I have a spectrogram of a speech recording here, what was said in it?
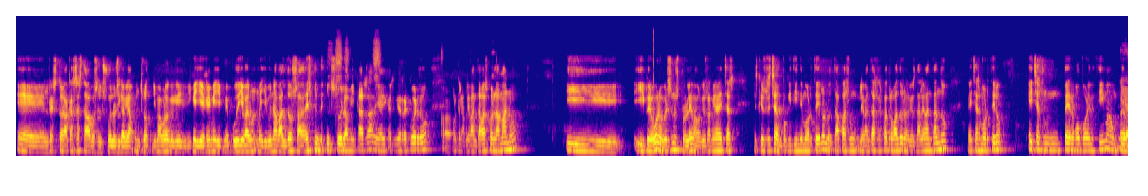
eh, el resto de la casa estaba, pues el suelo sí que había un trozo. Yo me acuerdo que, que llegué, me, me pude llevar, me llevé una baldosa del, suelo a mi casa, de ahí casi que recuerdo, porque la levantabas con la mano. Y, pero bueno, pues eso no es problema, porque al final echas, es que eso echas un poquitín de mortero, lo tapas, levantas las cuatro baldosas que están levantando, le echas mortero, echas un pergo por encima, un pergo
